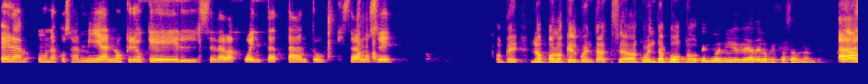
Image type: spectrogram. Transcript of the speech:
era una cosa mía, no creo que él se daba cuenta tanto, quizá, no sé. Ok, no, por lo que él cuenta, se daba cuenta poco. No tengo ni idea de lo que estás hablando. Ah,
